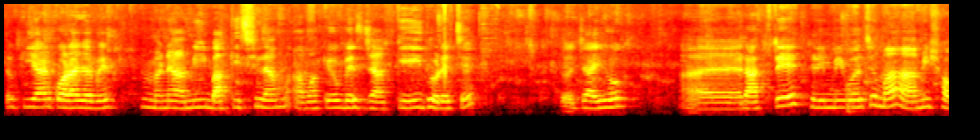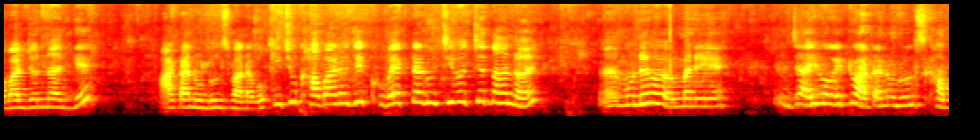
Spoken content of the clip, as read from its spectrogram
তো কি আর করা যাবে? মানে আমি বাকি ছিলাম, আমাকেও বেশ জাঁকিয়েই ধরেছে। তো যাই হোক রাত্রে রিম্বি বলছে, মা, আমি সবার জন্য আজকে আটা নুডলস বানাবো। কিছু খাবারও যে খুব একটা রুচি হচ্ছে তা নয়। মনে মানে যাই হোক একটু আটা নুডলস খাব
